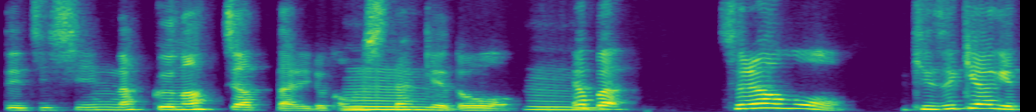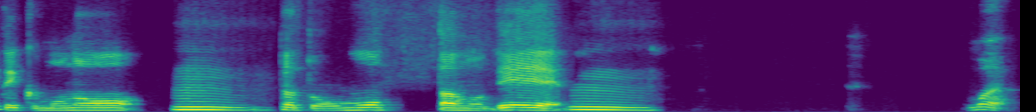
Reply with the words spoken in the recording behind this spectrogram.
て自信なくなっちゃったりとかもしたけど、うん。やっぱそれはもう築き上げていくものうん。だと思ったので、うん。まあ、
